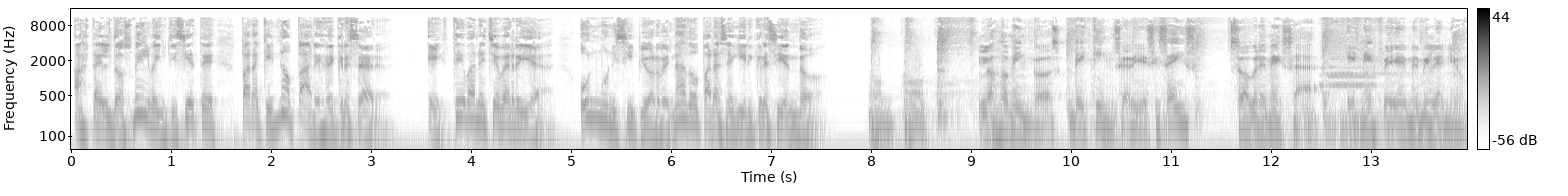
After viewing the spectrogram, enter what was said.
hasta el 2027 para que no pares de crecer. Esteban Echeverría, un municipio ordenado para seguir creciendo. Los domingos de 15 a 16, sobremesa en FM Millennium.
